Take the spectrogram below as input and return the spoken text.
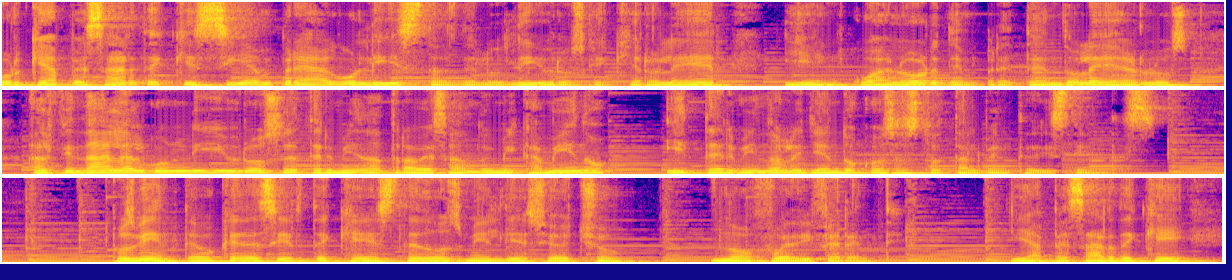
porque a pesar de que siempre hago listas de los libros que quiero leer y en cuál orden pretendo leerlos, al final algún libro se termina atravesando en mi camino y termino leyendo cosas totalmente distintas. Pues bien, tengo que decirte que este 2018 no fue diferente. Y a pesar de que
